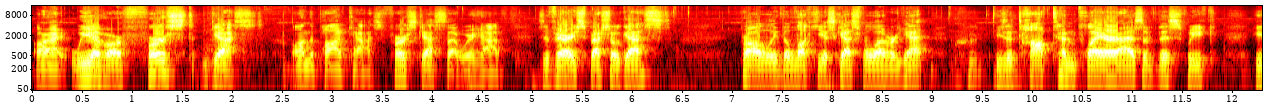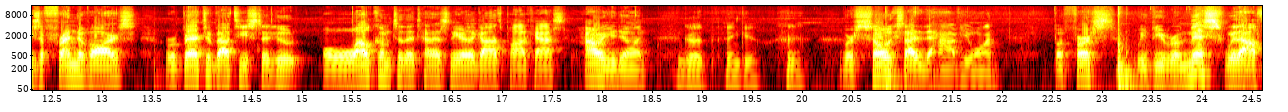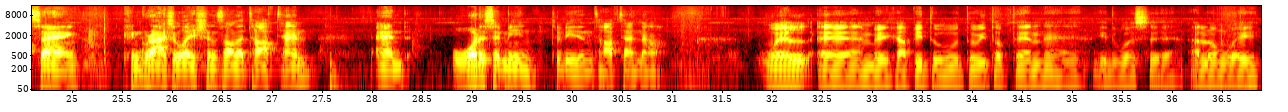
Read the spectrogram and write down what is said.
All right, we have our first guest on the podcast. First guest that we have. It's a very special guest. Probably the luckiest guest we'll ever get. He's a top 10 player as of this week. He's a friend of ours, Roberto Bautista Agut. Welcome to the Tennis Near the Gods podcast. How are you doing? Good, thank you. We're so excited to have you on. But first, we'd be remiss without saying congratulations on the top 10. And what does it mean to be in the top 10 now? Well, uh, I'm very happy to, to be top 10. Uh, it was uh, a long way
